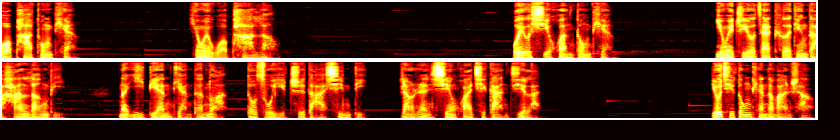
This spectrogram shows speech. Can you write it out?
我怕冬天，因为我怕冷。我又喜欢冬天，因为只有在特定的寒冷里，那一点点的暖都足以直达心底，让人心怀起感激来。尤其冬天的晚上，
